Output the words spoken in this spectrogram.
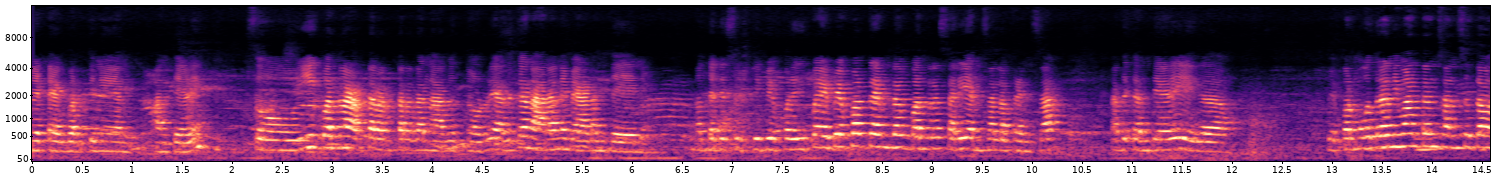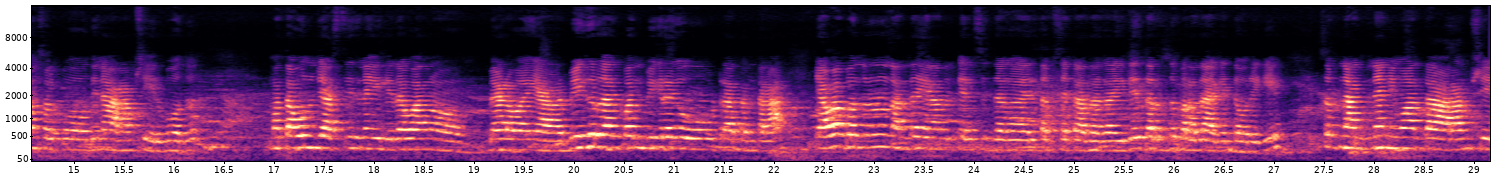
ಭೇಟಿಯಾಗಿ ಬರ್ತೀನಿ ಅಂತೇಳಿ. ಸೊ ಈಗ ಬಂದ್ರೆ ಆಡ್ತಾರ ಆಡ್ತಾರದಂಗೆ ಆಗುತ್ತೆ ನೋಡ್ರಿ. ಅದಕ್ಕೆ ನಾನೇ ಬ್ಯಾಡ ಅಂತ ಹೇಳಿ. ಮತ್ತೆ ಸೃಷ್ಟಿ ಪೇಪರ್ ಈ ಪೇಪರ್ ಟೈಮ್ದಾಗ ಬಂದ್ರೆ ಸರಿ ಅನ್ಸಲ್ಲ ಫ್ರೆಂಡ್ಸ ಅದಕ್ಕಂತೇಳಿ ಈಗ ಪೇಪರ್ ಮುಗಿದ್ರೆ ನೀವಂತ ಅನ್ಸುತ್ತ ಒಂದು ಸ್ವಲ್ಪ ದಿನ ಆರಾಮ್ಸೆ ಇರ್ಬೋದು. ಮತ್ತು ಅವನು ಜಾಸ್ತಿ ದಿನ ಇಲ್ಲಿರವ ಬೇಡವ, ಯಾ ಬೀಗರಾಗ ಬಂದು ಬೀಗರಾಗ ಹೋಗ್ಬಿಟ್ರ ಅಂತಂತಾಳ ಯಾವಾಗ ಬಂದ್ರು ನಂದ ಏನಾದ್ರು ಕೆಲ್ಸ ಇದ್ದಾಗ ಎಲ್ಲಿ ಆದಾಗ ಇದೇ ಥರದ್ದು ಬರೋದ ಆಗಿತ್ತು ಅವರಿಗೆ. ಸ್ವಲ್ಪ ನಾಲ್ಕು ದಿನ ನೀವು ಅಂತ ಆರಾಮ್ಸೆ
